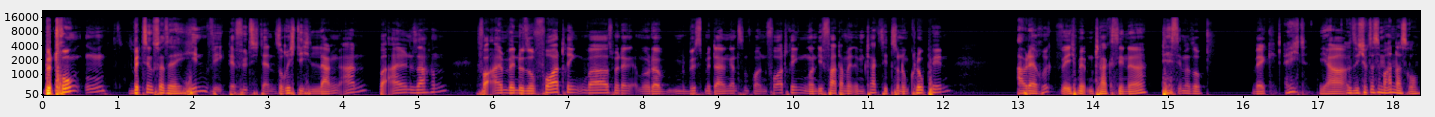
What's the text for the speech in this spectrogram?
betrunken, beziehungsweise der Hinweg, der fühlt sich dann so richtig lang an bei allen Sachen. Vor allem, wenn du so vortrinken warst mit der, oder du bist mit deinen ganzen Freunden vortrinken und die fahrt dann mit einem Taxi zu einem Club hin. Aber der Rückweg mit dem Taxi, ne, der ist immer so weg. Echt? Ja. Also ich habe das immer andersrum.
